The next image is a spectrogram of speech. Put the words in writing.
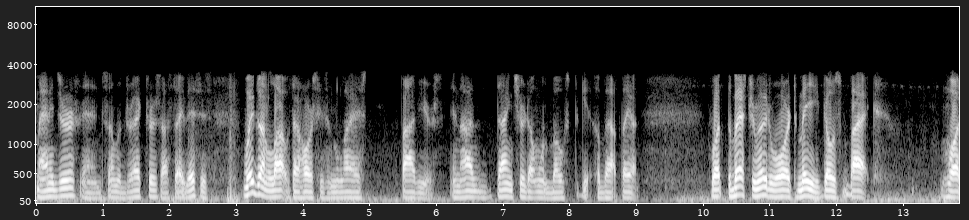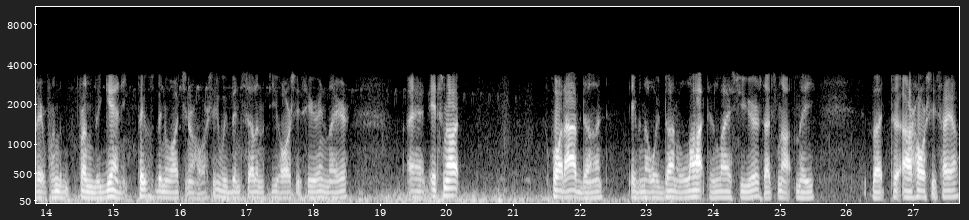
manager and some of the directors, I say this is we've done a lot with our horses in the last five years, and I dang sure don't want to boast about that. What the best Remuda award to me goes back whatever from the from the beginning. People's been watching our horses. We've been selling a few horses here and there, and it's not what I've done. Even though we've done a lot in the last few years, that's not me, but uh, our horses have,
